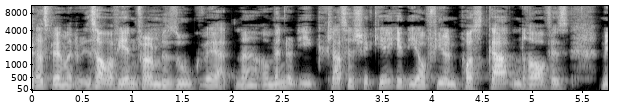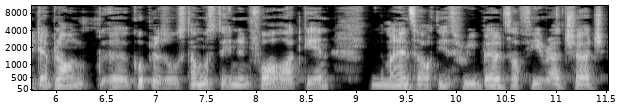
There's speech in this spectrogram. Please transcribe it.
das wäre mal, ist auch auf jeden Fall ein Besuch wert, ne? Und wenn du die klassische Kirche, die auf vielen Postkarten drauf ist, mit der blauen äh, Kuppel suchst, dann musst du in den Vorort gehen. Man nennt es auch die Three Bells of Fira Church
